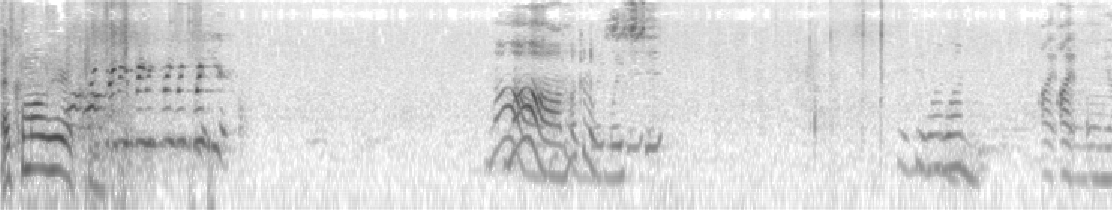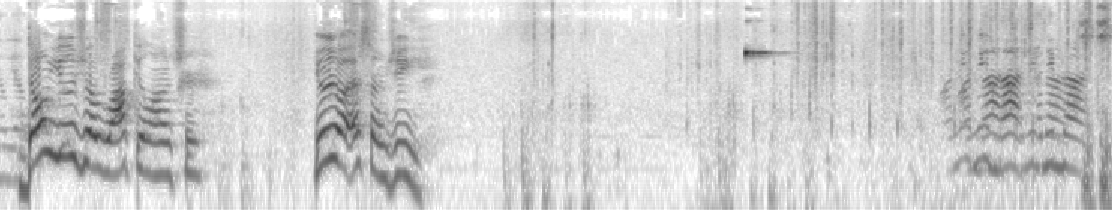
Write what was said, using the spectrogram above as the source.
Hey, come over here. Right, right, right, right, right, right here. No, I'm not gonna waste it. One. I, I only have Don't use your rocket launcher. Use your SMG. I need mats, I need mats.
